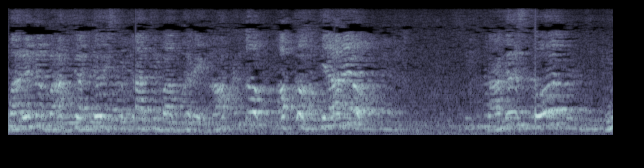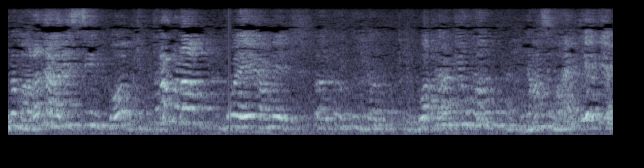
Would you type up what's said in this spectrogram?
बारे में बात करते हो, इस प्रकार की बात करें। आप तो आप तो हथियारे हो। कांग्रेस तो उन्होंने महाराजा हरीश सिंह को। कितना बड़ा जो है हमें हुआ था कि उनको यहाँ से बाहर किया गया?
